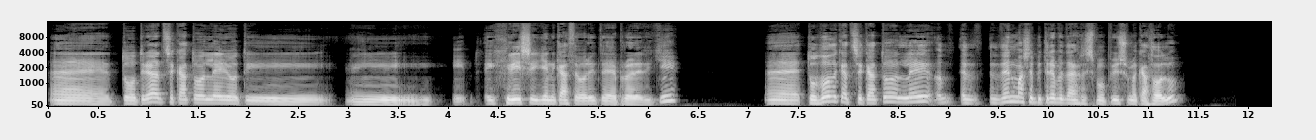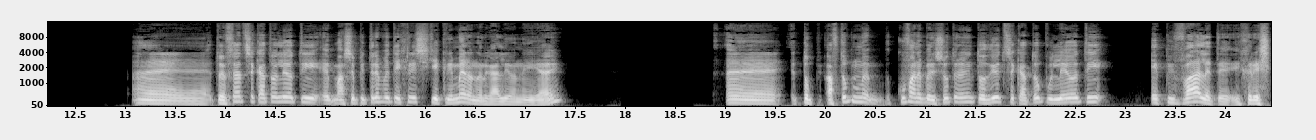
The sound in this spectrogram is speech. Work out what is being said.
Ε, το 30% λέει ότι η, η, χρήση γενικά θεωρείται προαιρετική. Ε, το 12% λέει ε, δεν μας επιτρέπεται να χρησιμοποιήσουμε καθόλου. Ε, το 7% λέει ότι ε, μας επιτρέπεται η χρήση συγκεκριμένων εργαλείων AI ε, το, αυτό που με κούφανε περισσότερο είναι το 2% που λέει ότι επιβάλλεται η χρήση.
